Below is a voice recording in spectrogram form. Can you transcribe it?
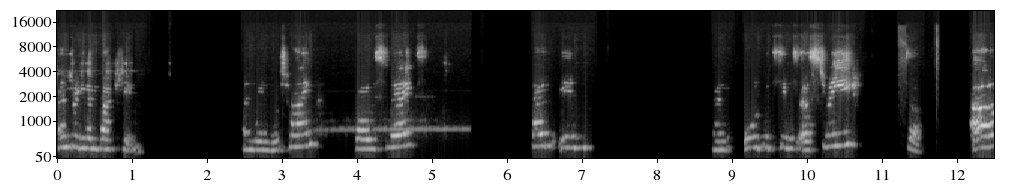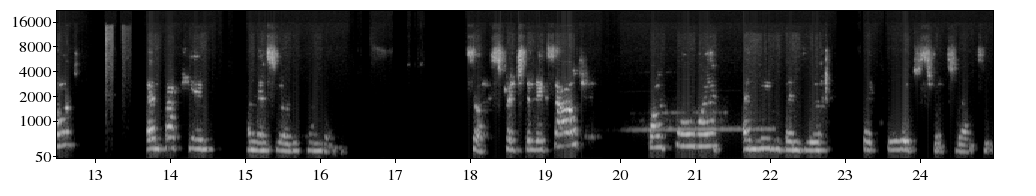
and bring them back in. And one more time, both legs and in. And all good things are three. So out and back in and then slowly come down. So stretch the legs out, fold forward and really bend your leg forward, stretch down too.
